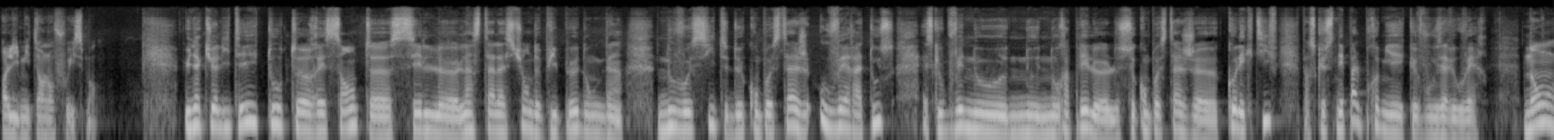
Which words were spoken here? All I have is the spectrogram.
en limitant l'enfouissement. Une actualité toute récente, euh, c'est l'installation depuis peu donc d'un nouveau site de compostage ouvert à tous. Est-ce que vous pouvez nous, nous, rappeler le, ce compostage euh, collectif? Parce que ce n'est pas le premier que vous avez ouvert. Non,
